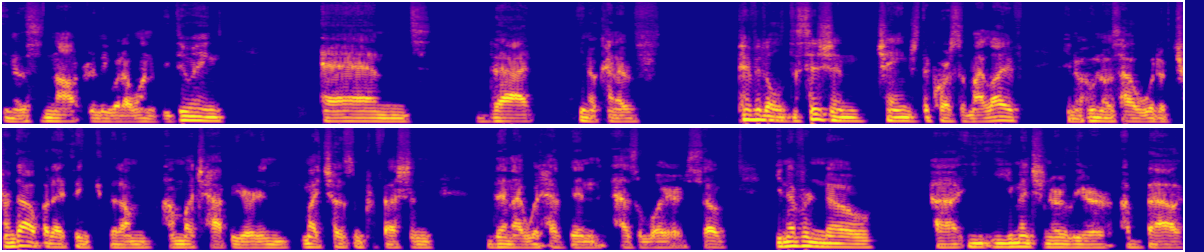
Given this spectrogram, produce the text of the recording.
You know, this is not really what I want to be doing. And that, you know, kind of pivotal decision changed the course of my life. You know, who knows how it would have turned out, but I think that I'm I'm much happier in my chosen profession than I would have been as a lawyer. So you never know. Uh, you, mentioned earlier about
